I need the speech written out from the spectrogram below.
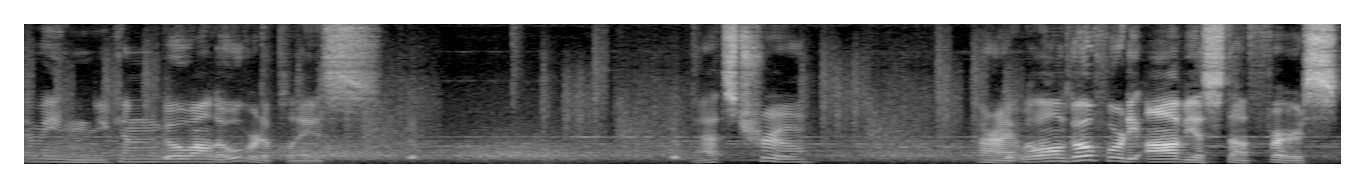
I mean, you can go all over the place. That's true. Alright, well I'll go for the obvious stuff first.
